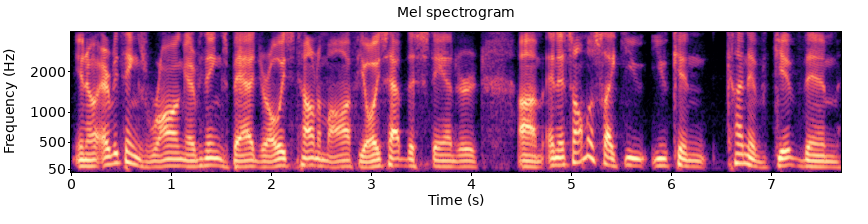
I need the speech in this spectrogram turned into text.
You know everything's wrong everything's bad. You're always telling them off. You always have this standard. Um, and it's almost like you you can kind of give them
